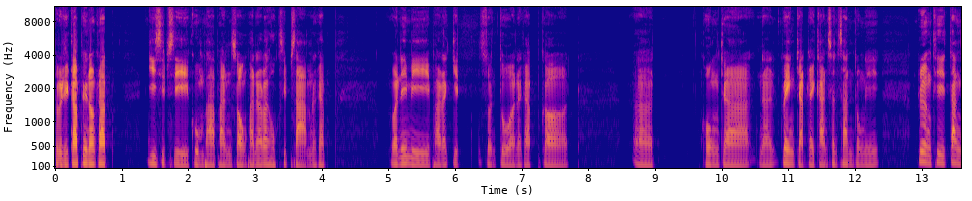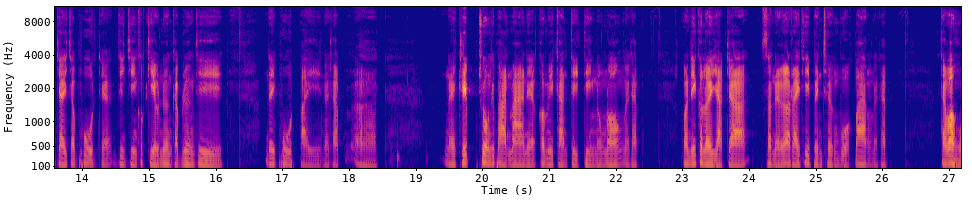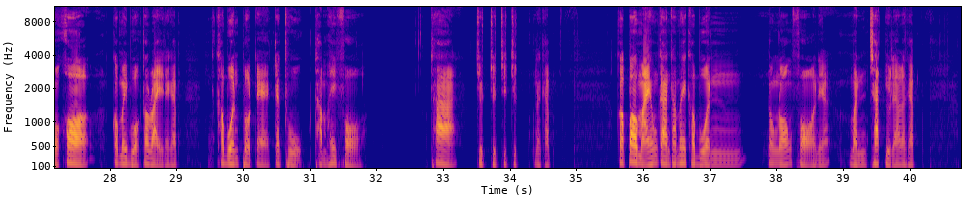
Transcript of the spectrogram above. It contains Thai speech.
สวัสดีครับพี่น้องครับ 24 กุมภาพันธ์ 2563 นะครับ วันนี้มีภารกิจส่วนตัวนะครับ ก็คงจะนะเร่งจัดรายการสั้นๆ ตรงนี้ เรื่องที่ตั้งใจจะพูดเนี่ยจริง ๆ ก็เกี่ยวเนื่องกับเรื่องที่ได้พูดไปนะครับในคลิปช่วงที่ผ่านมาเนี่ยก็มีการติติงน้องๆนะครับ วันนี้ก็เลยอยากจะเสนออะไรที่เป็นเชิงบวกบ้างนะครับ แต่ว่าหัวข้อก็ไม่บวกเท่าไหร่นะครับ ขบวนปลดแอกจะถูกทำให้ฟอถ้าจุดจุดจุดจุดนะครับ ก็เป้าหมายของการทำให้ขบวนน้องๆฟอเนี่ยมันชัดอยู่แล้วละครับ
